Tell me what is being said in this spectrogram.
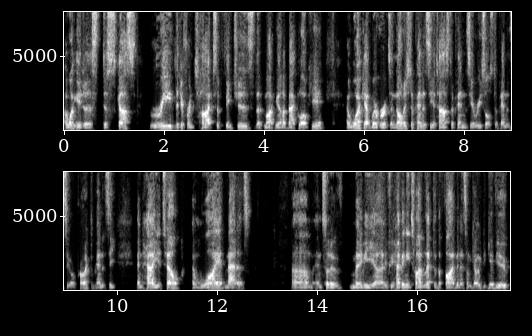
I want you to discuss, read the different types of features that might be on a backlog here and work out whether it's a knowledge dependency, a task dependency, a resource dependency, or a product dependency, and how you tell and why it matters. Um, and sort of maybe uh, if you have any time left of the five minutes I'm going to give you,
